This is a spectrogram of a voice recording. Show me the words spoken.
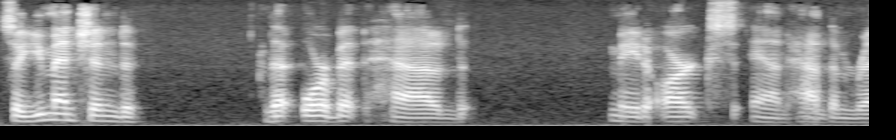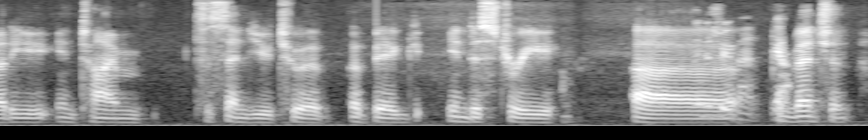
So you mentioned that Orbit had made arcs and had them ready in time to send you to a, a big industry uh, convention. Yeah.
